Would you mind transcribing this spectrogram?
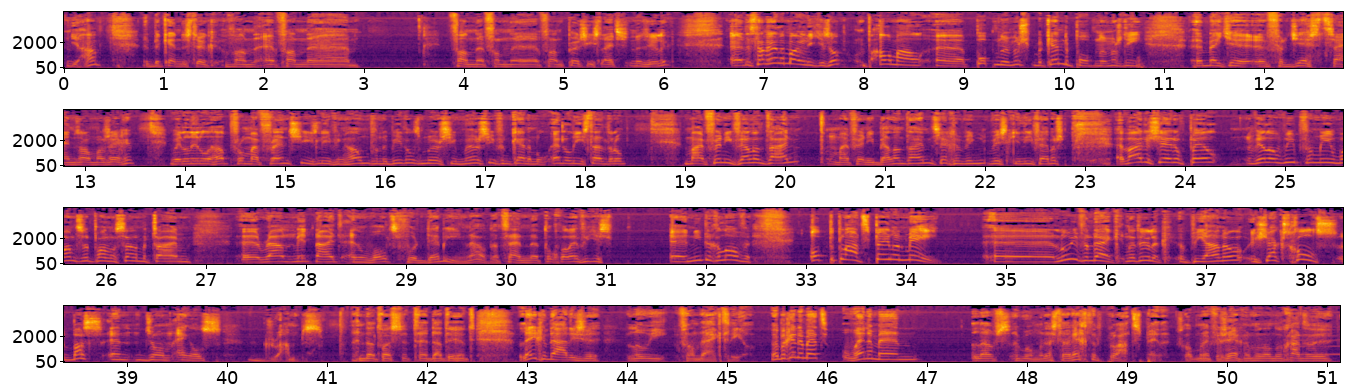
Ja, het bekende stuk van... van van, eh, van, uh, van Percy Sledge natuurlijk. Uh, er staan hele mooie op. Allemaal uh, popnummers, bekende popnummers die een beetje verjest zijn, zal ik maar zeggen. With a little help from my friend, She's Leaving Home van de Beatles. Mercy Mercy van Cannibal Adderley staat erop. My Funny Valentine. My Funny Valentine, zeggen whisky liefhebbers. Why the Shade of Pale. Willow Weep for Me, Once Upon a Summertime. Round Midnight en Waltz for Debbie. Nou, dat zijn toch wel eventjes uh, niet te geloven. Op de plaats spelen mee. Uh, Louis van Dijk natuurlijk piano. Jacques Scholz bas. En John Engels drums. En dat, was het, uh, dat is het legendarische Louis van Dijk trio. We beginnen met When a Man Loves a Woman. Dat is de rechterplaats spelen. Ik zal het maar even zeggen, want anders gaat het...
